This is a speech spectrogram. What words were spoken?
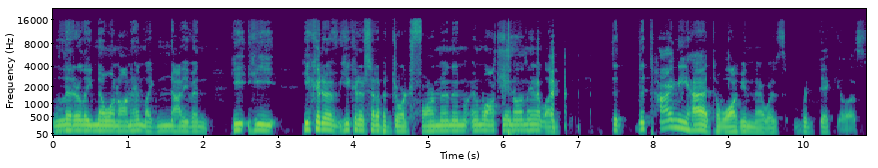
literally no one on him, like not even he he he could have he could have set up a George Foreman and, and walked in on there. Like the the time he had to walk in there was ridiculous.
